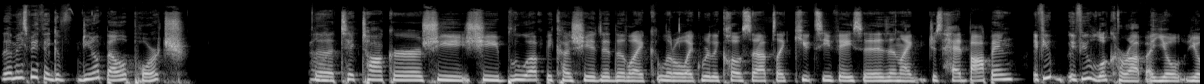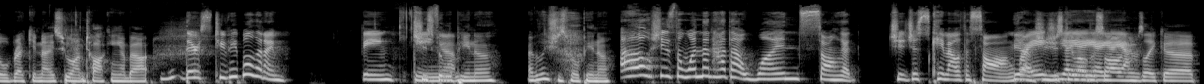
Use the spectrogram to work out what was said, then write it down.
That makes me think of. Do you know Bella Poarch? The TikToker, she she blew up because she did the like little like really close ups, like cutesy faces and like just head bopping. If you if you look her up, uh, you'll you'll recognize who I'm talking about. Mm-hmm. There's two people that I'm thinking. She's. Filipina. I believe she's Filipina. Oh, she's the one that had that one song that she just came out with a song, Yeah, right? she just yeah, came yeah, out with a song. It was like a.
